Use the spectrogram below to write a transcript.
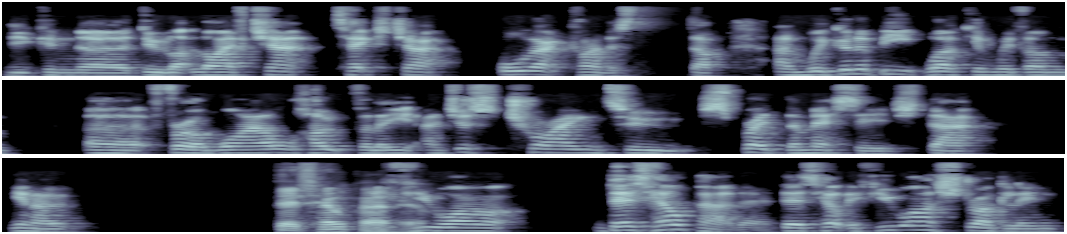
you can uh, do like live chat, text chat, all that kind of stuff. And we're going to be working with them uh, for a while, hopefully, and just trying to spread the message that, you know, There's help out if there. you are there's help out there. There's help. If you are struggling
